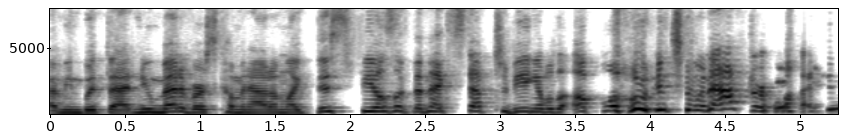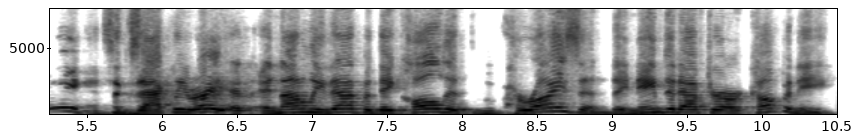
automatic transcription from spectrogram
I mean, with that new metaverse coming out, I'm like, this feels like the next step to being able to upload into an afterlife. It's exactly right. And, and not only that, but they called it Horizon. They named it after our company.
